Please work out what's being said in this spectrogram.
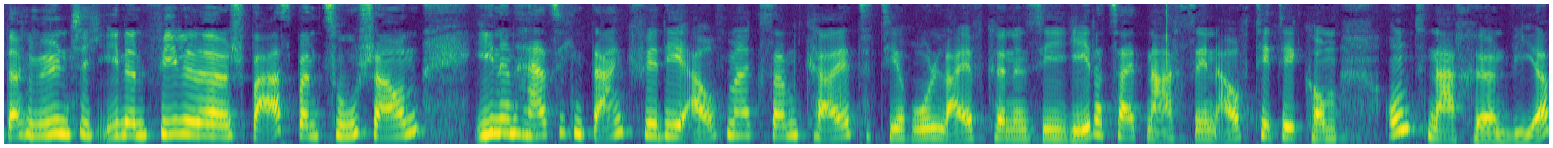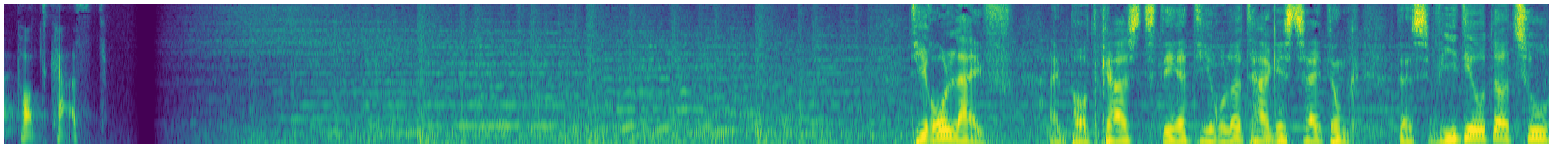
Dann wünsche ich Ihnen viel äh, Spaß beim Zuschauen. Ihnen herzlichen Dank für die Aufmerksamkeit. Tirol Live können Sie jederzeit nachsehen auf tt.com und nachhören via Podcast. Tirol Live, ein Podcast der Tiroler Tageszeitung. Das Video dazu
